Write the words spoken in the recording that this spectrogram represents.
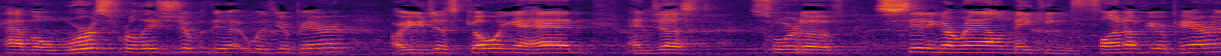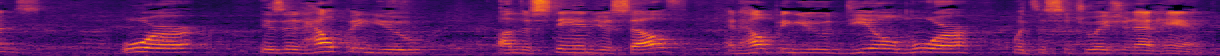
have a worse relationship with your, with your parent? Are you just going ahead and just sort of sitting around making fun of your parents? Or is it helping you understand yourself and helping you deal more with the situation at hand.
